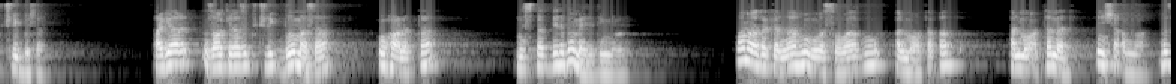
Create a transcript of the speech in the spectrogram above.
kuchli bo'lsa agar zokirasi kuchli bo'lmasa u holatda nisbat berib bo'lmaydi dinga uni وما ذكرناه هو الصواب المعتقد المعتمد إن شاء الله biz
